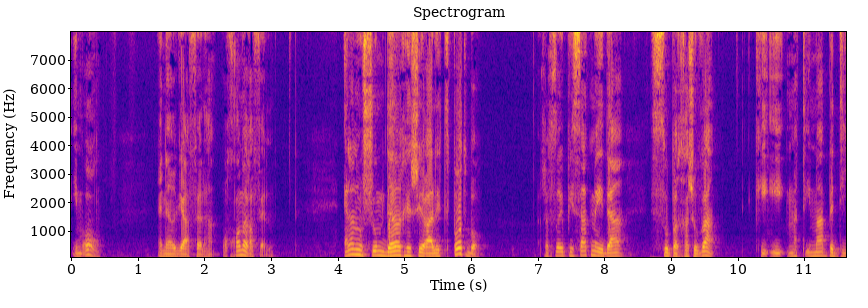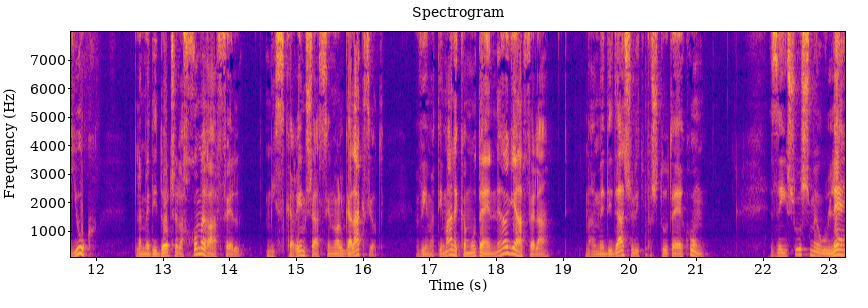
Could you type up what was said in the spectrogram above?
עם אור, אנרגיה אפלה או חומר אפל. אין לנו שום דרך ישירה לצפות בו. עכשיו זוהי פיסת מידע סופר חשובה, כי היא מתאימה בדיוק למדידות של החומר האפל מסקרים שעשינו על גלקסיות, והיא מתאימה לכמות האנרגיה האפלה מהמדידה של התפשטות היקום. זה אישוש מעולה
